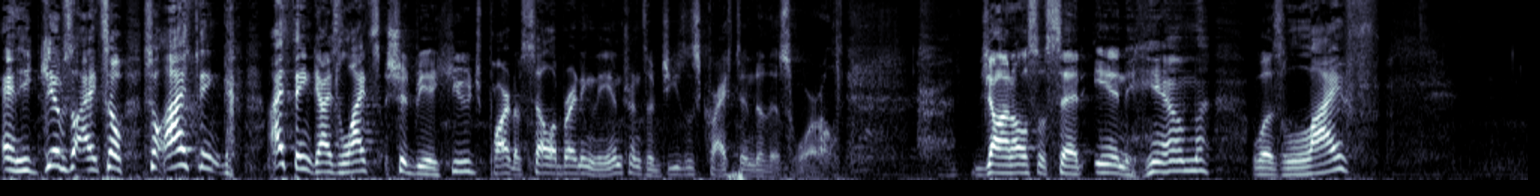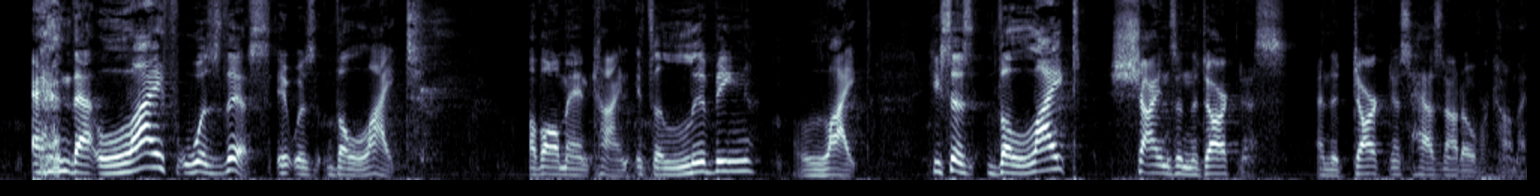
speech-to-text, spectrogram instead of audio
and he gives light. So, so I think, I think, guys, lights should be a huge part of celebrating the entrance of Jesus Christ into this world. John also said, In him was life, and that life was this it was the light of all mankind. It's a living light. He says, The light shines in the darkness, and the darkness has not overcome it.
